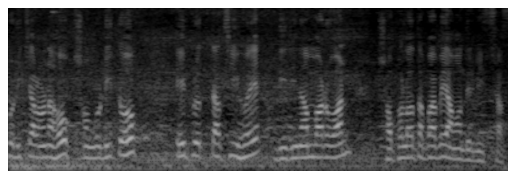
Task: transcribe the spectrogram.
পরিচালনা হোক, সংগঠিত হোক, এই প্রত্যাশী হয়ে দিদি নাম্বার ওয়ান সফলতা পাবে আমাদের বিশ্বাস।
